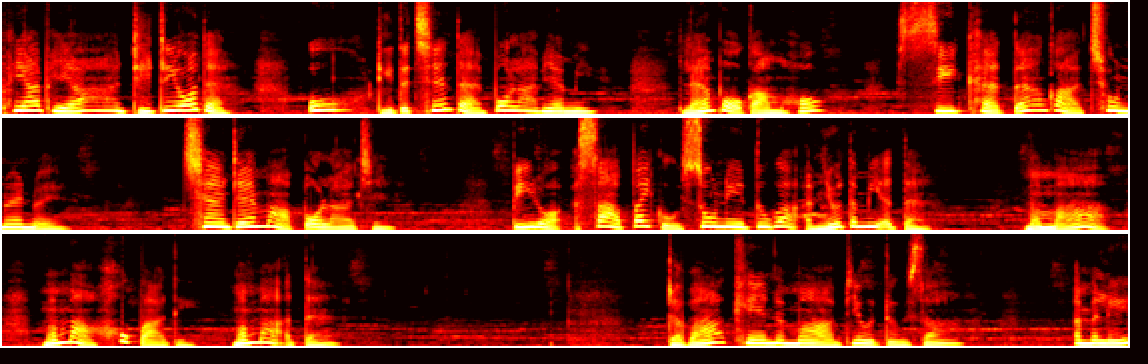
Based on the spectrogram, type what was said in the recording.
ဖះဖះဒီတရောတန်အိုးဒီတချင်းတန်ပေါ်လာပြန်ပြီလမ်းပေါ်ကမဟုတ်စီခတ်တန်းကချုံနှွဲ့နှွဲခြံတဲမှပေါ်လာခြင်းပြီးတော့အစပိုက်ကိုစိုးနေသူကအမျိုးသမီးအတန် မမမမဟုတ်ပါသည်မမအတန်တပားခင်းနှမပြုတ်သူစာအမလီ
